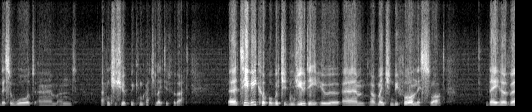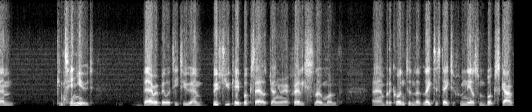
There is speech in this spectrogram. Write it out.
this award, um, and I think she should be congratulated for that. Uh, TV couple Richard and Judy, who um, I've mentioned before on this slot, they have continued their ability to um, boost UK book sales. January, a fairly slow month, um, but according to the latest data from Nielsen Bookscan,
